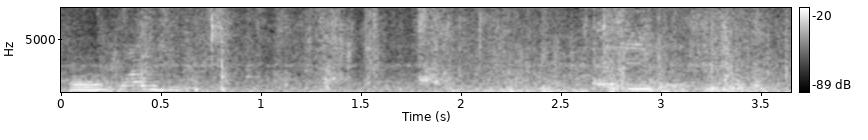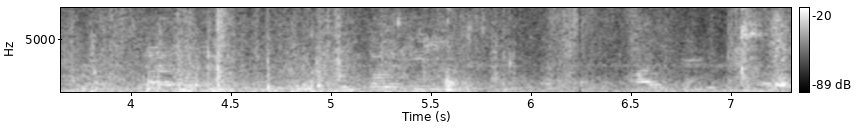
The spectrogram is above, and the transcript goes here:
เออก็อีเก้าอี้เลยเออเป็นเก้าอี้ใครกินแล้ว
